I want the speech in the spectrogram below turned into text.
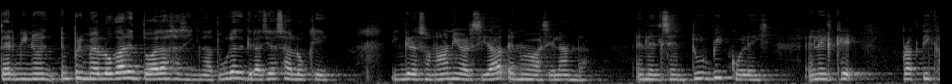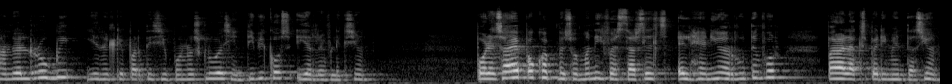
terminó en primer lugar en todas las asignaturas gracias a lo que ingresó a una universidad en Nueva Zelanda, en el Centurby College, en el que practicando el rugby y en el que participó en los clubes científicos y de reflexión. Por esa época empezó a manifestarse el, genio de Rutherford para la experimentación.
